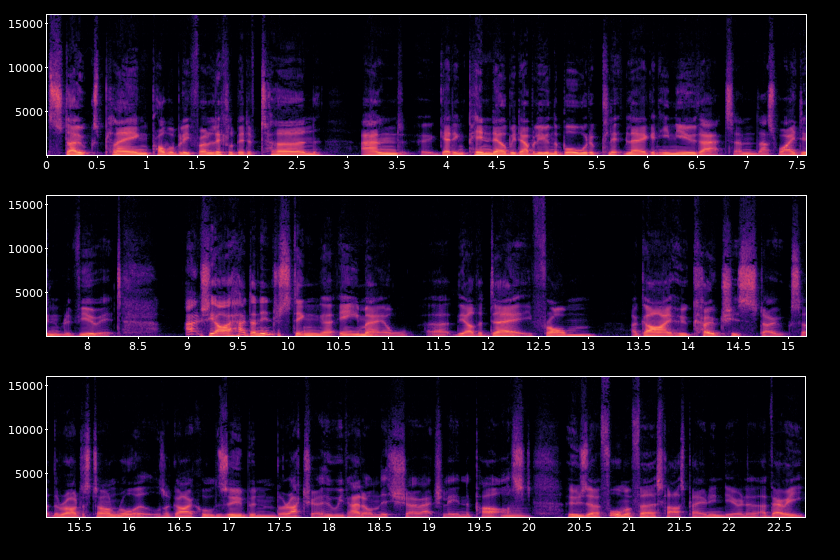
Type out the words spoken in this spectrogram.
Stokes playing probably for a little bit of turn and uh, getting pinned LBW and the ball would have clipped leg and he knew that and that's why he didn't review it. Actually, I had an interesting uh, email uh, the other day from a guy who coaches Stokes at the Rajasthan Royals, a guy called Zubin Bharucha, who we've had on this show actually in the past, mm. who's a former first class player in India and a, a, very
